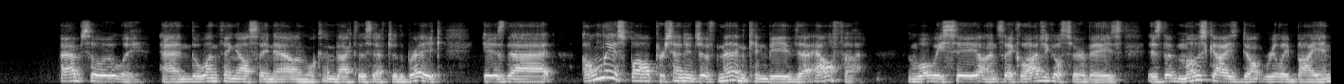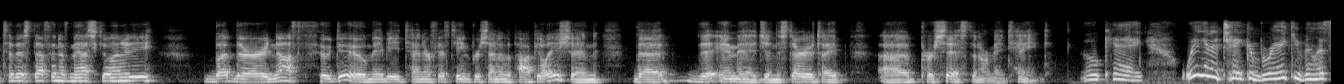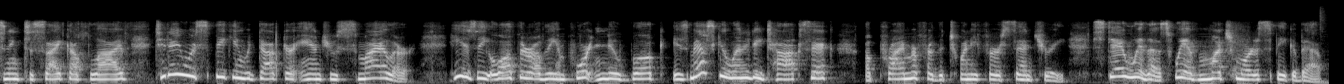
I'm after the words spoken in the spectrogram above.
Absolutely. And the one thing I'll say now, and we'll come back to this after the break, is that only a small percentage of men can be the alpha. And what we see on psychological surveys is that most guys don't really buy into this definition of masculinity, but there are enough who do, maybe 10 or 15% of the population, that the image and the stereotype uh, persist and are maintained. Okay, we're going to take a break. You've been listening to Psych Up Live. Today we're speaking with Dr. Andrew Smiler. He is the author of the important new book, Is Masculinity Toxic? A Primer for the 21st Century. Stay with us, we have much more to speak about.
